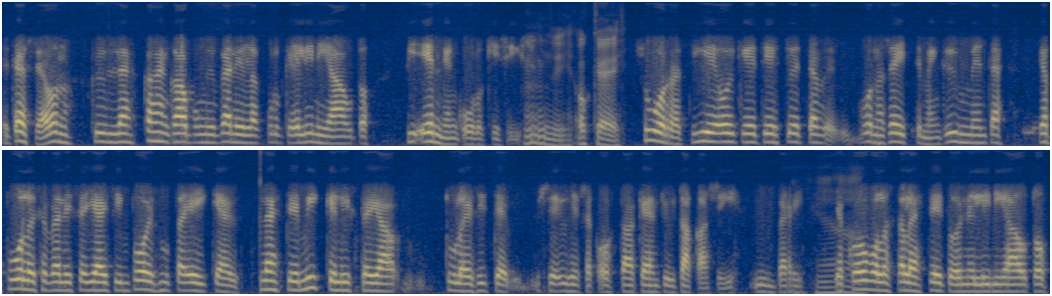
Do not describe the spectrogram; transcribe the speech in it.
Ja tässä on kyllä kahden kaupungin välillä kulkee linja-auto, pi- ennen kulki siis. Mm, niin, okei. Okay. Suora tie oikein tehty, että vuonna 70 ja puolessa välissä jäisin pois, mutta ei käy. Lähtee Mikkelistä ja tulee sitten se yhdessä kohtaa kääntyy takaisin ympäri. Jaa. Ja Kouvolasta lähtee toinen linja-auto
